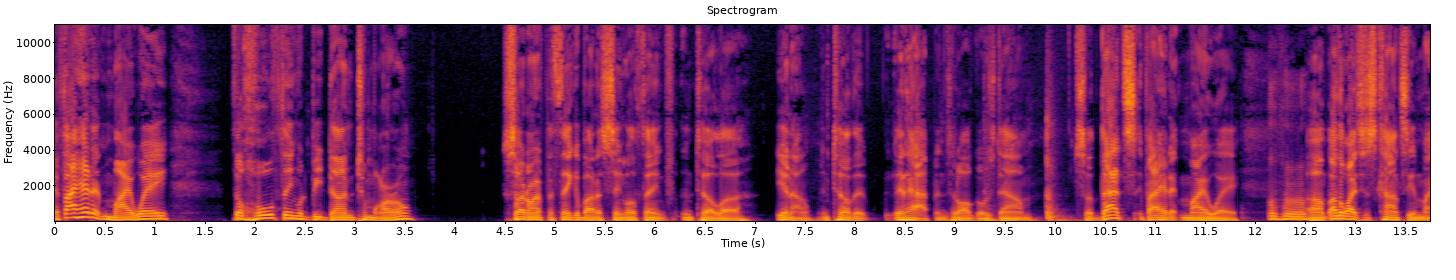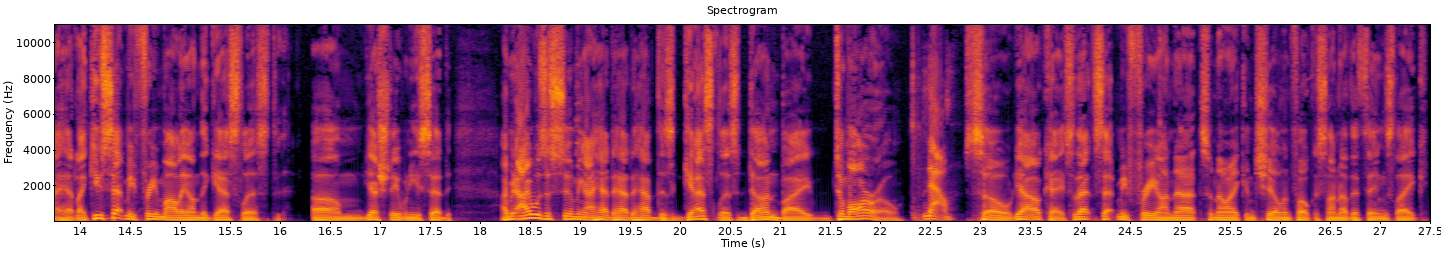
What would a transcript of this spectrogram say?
If I had it my way, the whole thing would be done tomorrow, so I don't have to think about a single thing until uh, you know until that it happens. It all goes down. So that's if I had it my way. Um, otherwise, it's constantly in my head. Like you set me free, Molly, on the guest list um, yesterday when you said. I mean, I was assuming I had to, had to have this guest list done by tomorrow. Now, So yeah, okay. So that set me free on that. So now I can chill and focus on other things like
